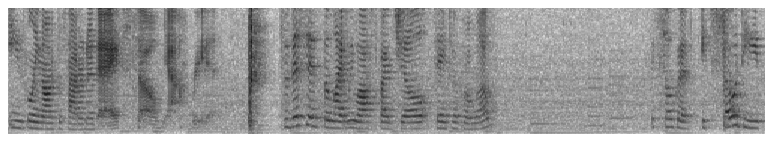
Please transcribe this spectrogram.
easily knock this out in a day. So yeah, read it. So this is The Light We Lost by Jill Santopolo. It's so good. It's so deep.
